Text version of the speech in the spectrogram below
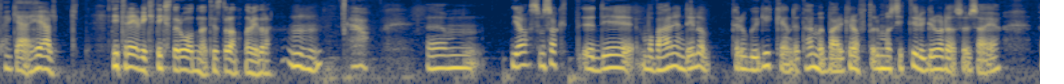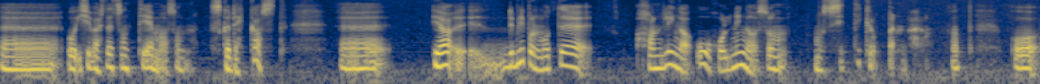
Tenker jeg helt de tre viktigste rådene til studentene videre. Um, ja, som sagt, det må være en del av pedagogikken, dette her med bærekraft. Og det må sitte i ryggrada, som du sier. Eh, og ikke være et sånt tema som skal dekkes. Eh, ja, det blir på en måte handlinger og holdninger som må sitte i kroppen. Der, sant? Og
